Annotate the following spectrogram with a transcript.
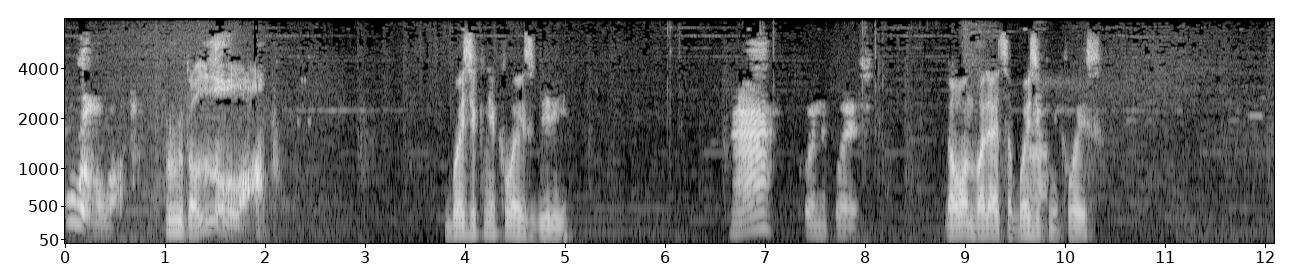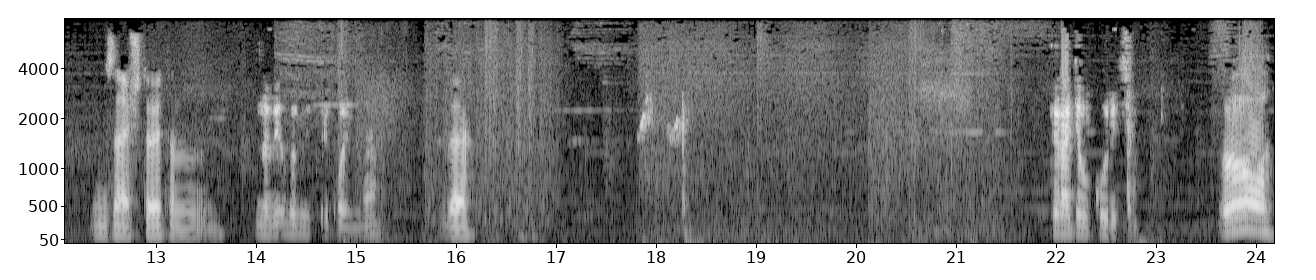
Уа-ла-ла. Круто, лолап. Базик Никлейс бери. А? Коины плейс. Да вон валяется Базик А. Никлейс. Не знаю, что это. н- Ну, вы- выглядит прикольно, да? Да. Ты родил курицу. О!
